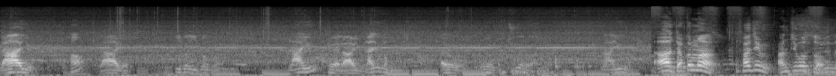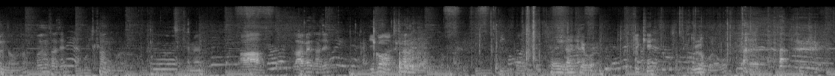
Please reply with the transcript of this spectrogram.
라유. 어? 라유. 이거 이거 뭐? 라유? 그래 라유. 라유가 뭐냐? 아유 오늘 고추는 아니야? 라유. 아 잠깐만 사진 안 찍었어. 누르면 나오나? 무슨 사진? 어떻게 하는 거야? 치킨맨. 아 라멘 사진? 이건 어떻게 하는 거야? 이렇게 해버려. 이렇게 눌러보라고?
